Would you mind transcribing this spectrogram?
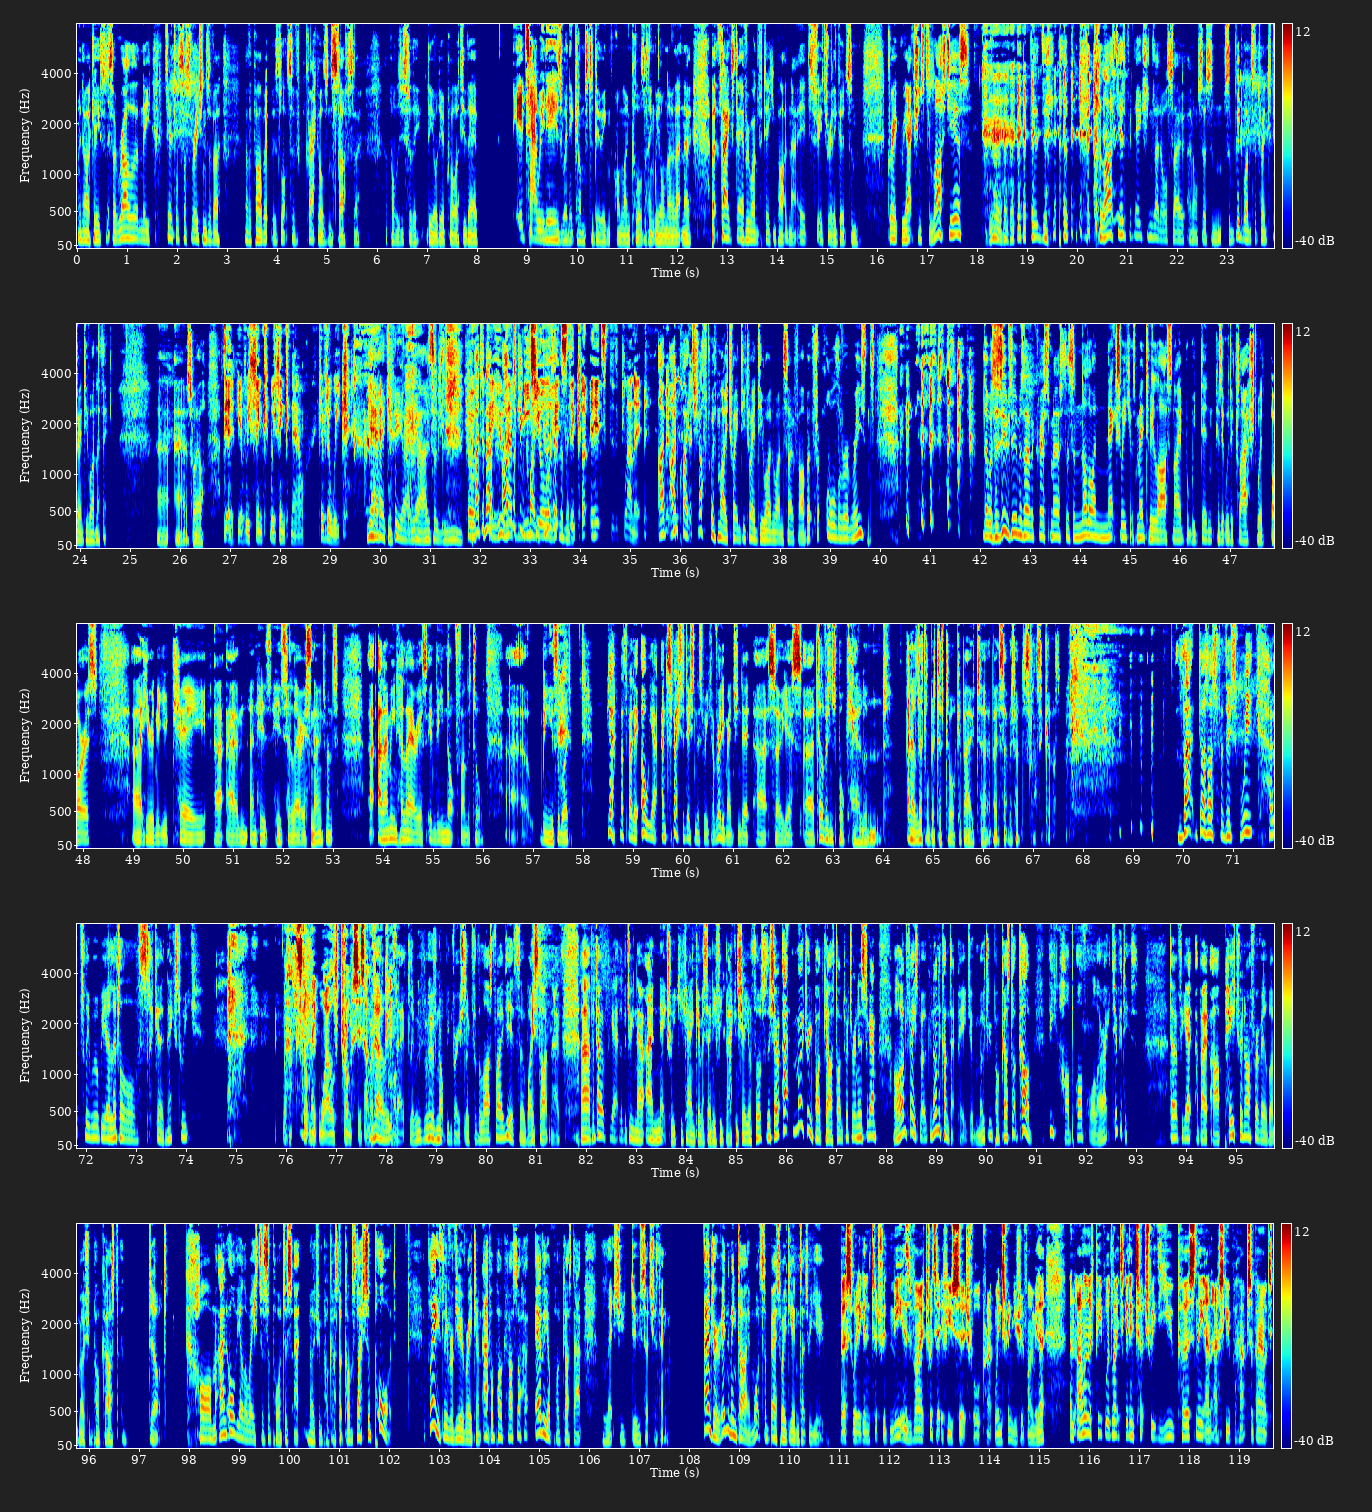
in our case. So rather than the gentle susurrations of a of a pub, it was lots of crackles and stuff. So apologies for the, the audio quality there. It's how it is when it comes to doing online calls. I think we all know that now. But thanks to everyone for taking part in that. It's it's really good. Some great reactions to last year's last year's predictions and also and also some some good ones for 2021 i think uh, as well. Yeah, we think we think now. Give it a week. Yeah yeah yeah i don't know. who I'm had meteor hits the, the, hits the planet? I'm, I'm quite chuffed with my 2021 one so far but for all the wrong reasons there was a Zoom Zoomers over Christmas. There's another one next week. It was meant to be last night, but we didn't because it would have clashed with Boris uh, here in the UK uh, and and his his hilarious announcements. Uh, and I mean hilarious in the not fun at all uh, meaning of the word. Yeah, that's about it. Oh yeah, and special edition this week. I've already mentioned it. Uh, so yes, uh, television's Paul Cowland and a little bit of talk about about Salvage Hunters classic cars. That does us for this week. Hopefully, we'll be a little slicker next week. Well, let's not make wild promises, Alan. No, Come exactly. We've, we've not been very slick for the last five years, so why start now? Uh, but don't forget that between now and next week, you can give us any feedback and share your thoughts for the show at Motoring Podcast on Twitter and Instagram, on Facebook, and on the contact page of motoringpodcast.com, the hub of all our activities. Don't forget about our Patreon offer available at motoringpodcast.com and all the other ways to support us at motoringpodcast.com slash support. Please leave a review and rating on Apple Podcasts or however your podcast app lets you do such a thing. Andrew, in the meantime, what's the best way to get in touch with you? Best way to get in touch with me is via Twitter. If you search for Crack Windscreen, you should find me there. And Alan, if people would like to get in touch with you personally and ask you perhaps about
